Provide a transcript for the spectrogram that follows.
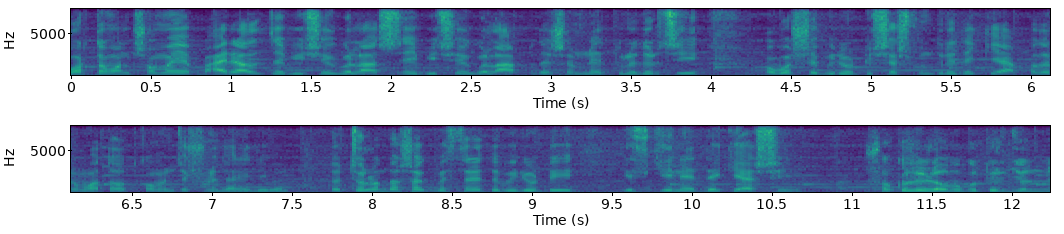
বর্তমান সময়ে ভাইরাল যে বিষয়গুলো সেই বিষয়গুলো আপনাদের সামনে তুলে ধরছি। অবশ্যই ভিডিওটি শেষ মন্ত্রী দেখে আপনাদের মতামত কমেন্ট সেকশনে জানিয়ে দিবেন। তো চলুন দর্শক বিস্তারিত ভিডিওটি স্ক্রিনে দেখে আসি। সকলের অবগতির জন্য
